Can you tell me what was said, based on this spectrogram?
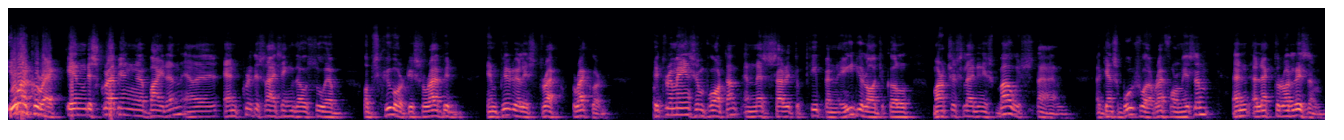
You are correct in describing uh, Biden uh, and criticizing those who have obscured his rabid imperialist record it remains important and necessary to keep an ideological Marxist-Leninist Maoist stand against bourgeois reformism and electoralism,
